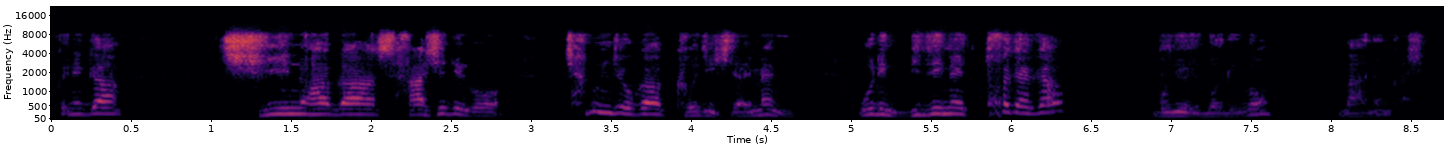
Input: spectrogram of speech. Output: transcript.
그러니까 진화가 사실이고 창조가 거짓이라면 우리 믿음의 토대가 무너버리고 마는 것입니다.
